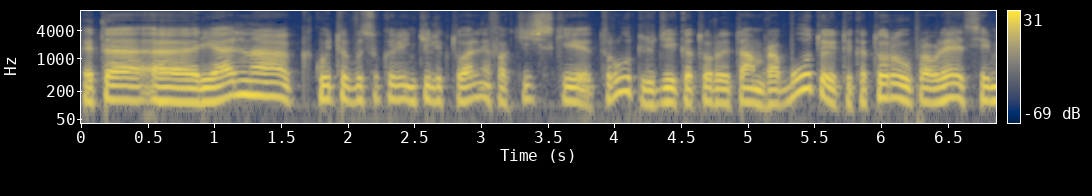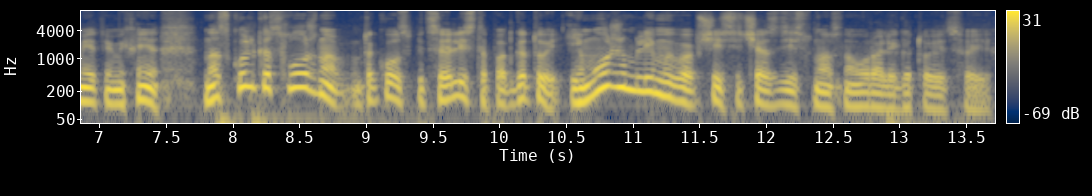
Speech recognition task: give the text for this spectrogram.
это э, реально какой-то высокоинтеллектуальный фактически труд людей, которые там работают и которые управляют всеми этими механизмами. Насколько сложно такого специалиста подготовить? И можем ли мы вообще сейчас здесь у нас на Урале готовить своих?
